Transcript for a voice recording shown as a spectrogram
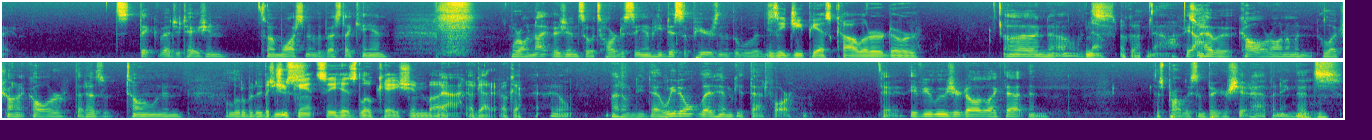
I, it's thick vegetation, so I'm watching him the best I can. We're on night vision, so it's hard to see him. He disappears into the woods. Is he GPS collared or Uh, no. No, okay. No. Yeah, I have a collar on him, an electronic collar that has a tone and a little bit of but juice. you can't see his location by Nah. I got it. Okay. I don't. I don't need that. We don't let him get that far. If you lose your dog like that, then there's probably some bigger shit happening. That's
